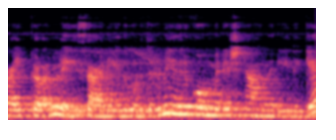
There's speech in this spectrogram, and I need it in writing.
വൈറ്റ് കളർ ലേസ് ആഡ് ചെയ്ത് കൊടുത്തിട്ടുണ്ട്. ഇതൊരു കോമ്പിനേഷൻ ആകുന്ന രീതിക്ക്.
